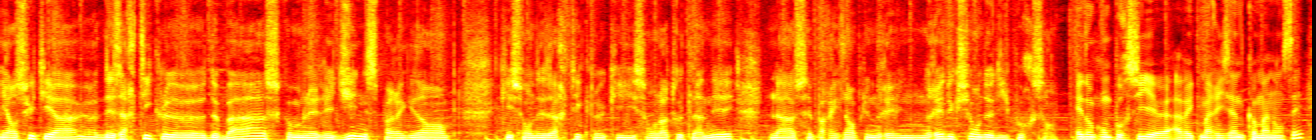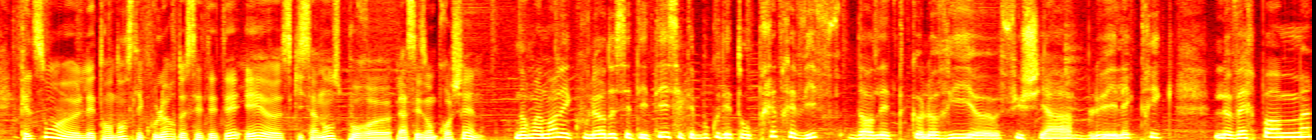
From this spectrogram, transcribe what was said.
Et ensuite, il y a euh, des articles de base, comme les, jeans par exemple, qui sont des articles qui sont là toute l'année. Là, c'est par exemple une, une réduction de 10%. Et donc on poursuit euh, avec Marie-Jeanne comme annoncé. Quelles sont euh, les tendances, les couleurs de cet été et ce qui s'annonce pour la saison prochaine? Normalement, les couleurs de cet été, c'était beaucoup des tons très très vifs dans les coloris euh, fuchsia, bleu électrique, le vert pomme.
